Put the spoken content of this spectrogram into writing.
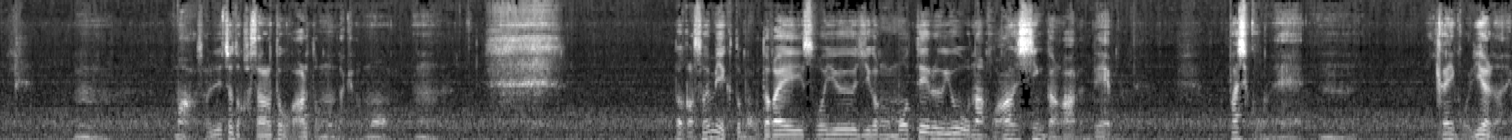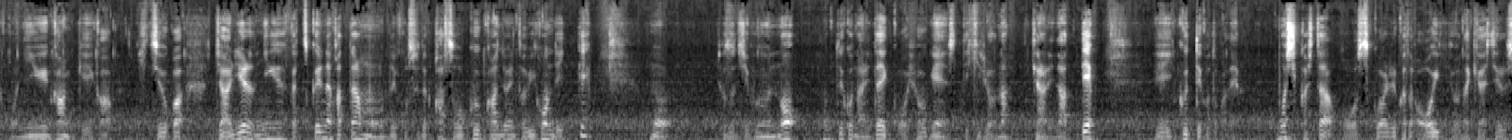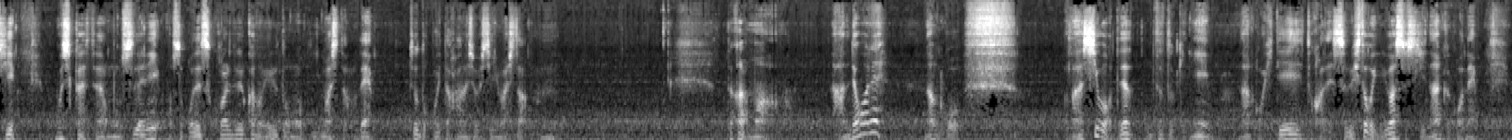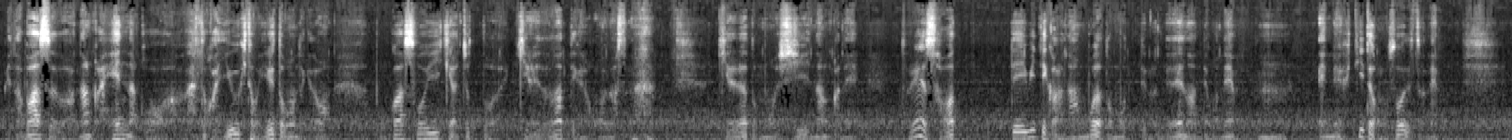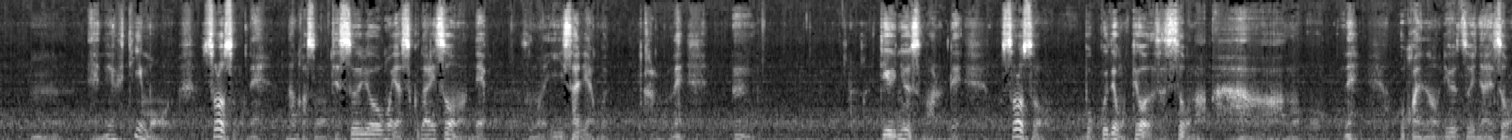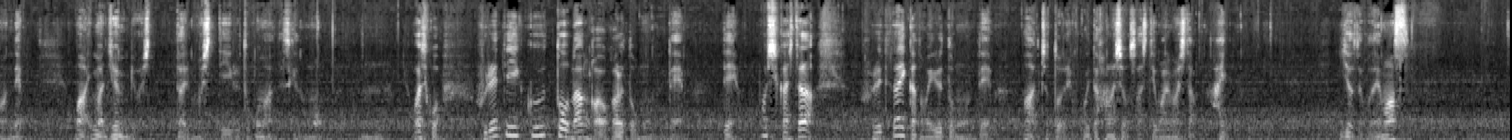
まあ、それでちょっと重なるとこがあると思うんだけども、うん。だからそういう意味でいくと、もうお互いそういう時間を持てるようなこう安心感があるんで、ぱしこうね、うん、いかにこうリアルなね、こう人間関係が必要か、じゃあリアルな人間が作れなかったらもう本当にこうそういった仮想空間上に飛び込んでいって、もうちょっと自分の本当にこうなりたいこう表現できるようなキャラになって、えー、いくってことがね、もしかしたらこう救われる方が多いような気がしてるし、もしかしたらもうすでにもうそこで救われてる方もいると思っていましたので、ちょっとこういった話をしてみました。うんだからまあ、なんでもね、なんかこう、新しいものが出た時に、なんか否定とかね、する人もいますし、なんかこうね、メタバースはなんか変なこう、とか言う人もいると思うんだけど、僕はそういう意見はちょっと嫌いだなっていうふうに思います。嫌いだと思うし、なんかね、とりあえず触ってみてからなんぼだと思ってるんでね、なんでもね。うん。NFT とかもそうですよね。うん。NFT もそろそろね、なんかその手数料も安くなりそうなんで、そのイーサリアムからのね、うん。っていうニュースもあるんで、そろそろ僕でも手を出させそうな、あの、ね、お金の流通になりそうなんで、まあ今準備をしたりもしているとこなんですけども、うん。もしこう、触れていくとなんかわかると思うんで、で、もしかしたら触れてない方もいると思うんで、まあちょっとね、こういった話をさせてもらいました。はい。以上でございます。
